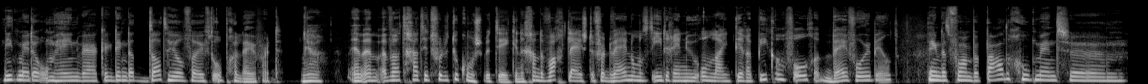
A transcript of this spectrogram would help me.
Niet meer eromheen werken. Ik denk dat dat heel veel heeft opgeleverd. Ja. En, en, wat gaat dit voor de toekomst betekenen? Gaan de wachtlijsten verdwijnen omdat iedereen nu online therapie kan volgen, bijvoorbeeld? Ik denk dat voor een bepaalde groep mensen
